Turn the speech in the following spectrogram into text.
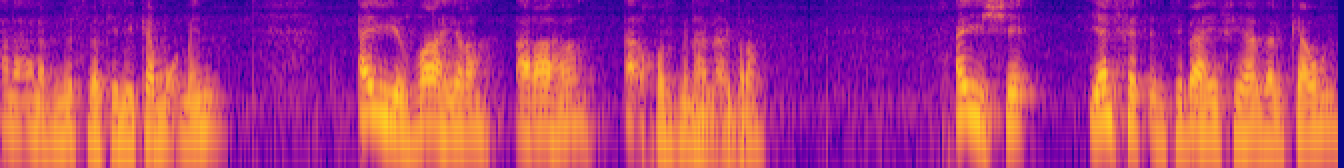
أنا أنا بالنسبة لي كمؤمن أي ظاهرة أراها أخذ منها العبرة. أي شيء يلفت انتباهي في هذا الكون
